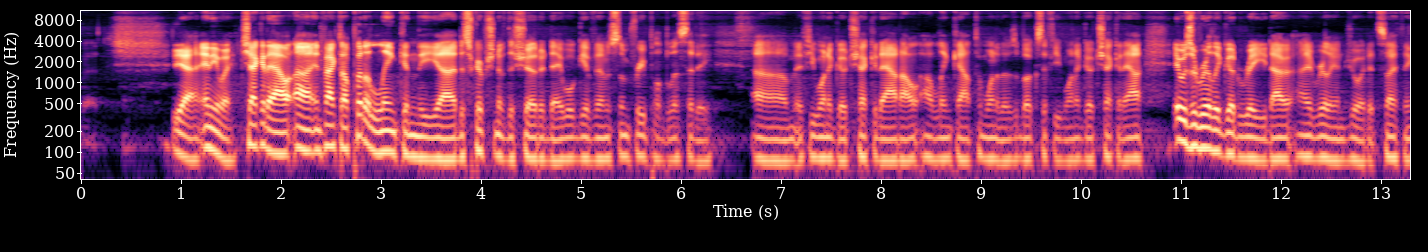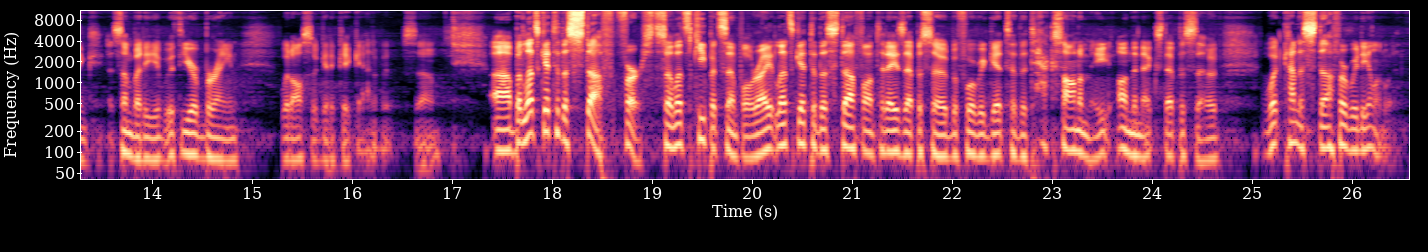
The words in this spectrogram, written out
But yeah. Anyway, check it out. Uh, in fact, I'll put a link in the uh, description of the show today. We'll give them some free publicity. Um, if you want to go check it out, I'll, I'll, link out to one of those books if you want to go check it out. It was a really good read. I, I really enjoyed it. So I think somebody with your brain would also get a kick out of it. So, uh, but let's get to the stuff first. So let's keep it simple, right? Let's get to the stuff on today's episode before we get to the taxonomy on the next episode. What kind of stuff are we dealing with?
